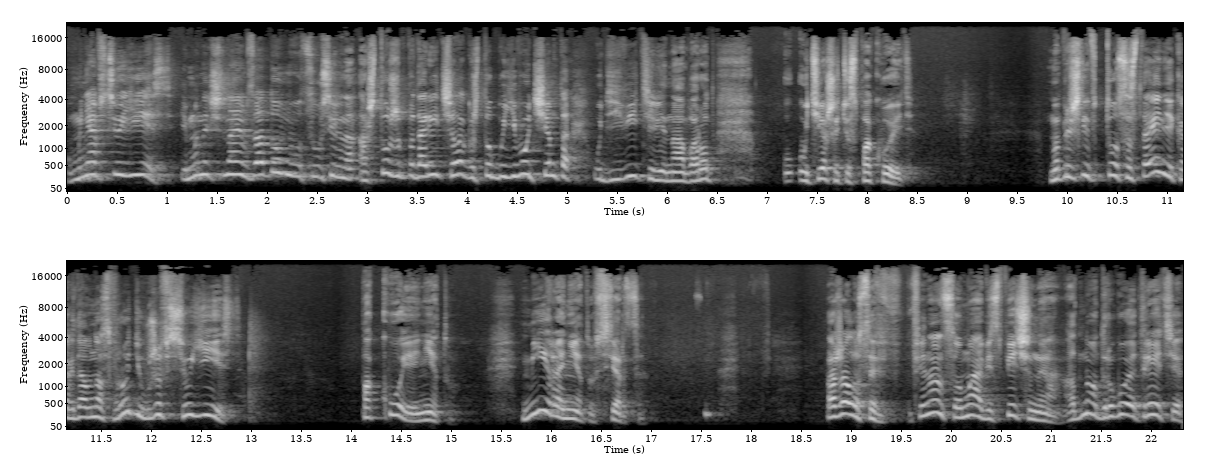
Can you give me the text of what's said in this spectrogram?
У меня все есть. И мы начинаем задумываться усиленно, а что же подарить человеку, чтобы его чем-то удивить или наоборот утешить, успокоить. Мы пришли в то состояние, когда у нас вроде уже все есть. Покоя нету. Мира нету в сердце. Пожалуйста, финансово мы обеспечены. Одно, другое, третье.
